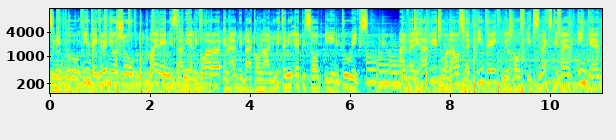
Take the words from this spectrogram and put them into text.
Listening to Intake Radio Show. My name is Daniel Nicoara and I'll be back online with a new episode in two weeks. I'm very happy to announce that Intake will host its next event in Ghent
